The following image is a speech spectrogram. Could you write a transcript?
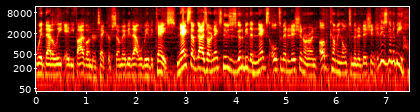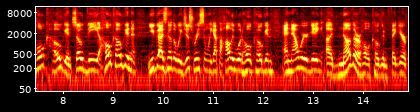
with that Elite 85 Undertaker, so maybe that will be the case. Next up, guys, our next news is going to be the next Ultimate Edition or an upcoming Ultimate Edition. It is going to be Hulk Hogan. So the Hulk Hogan, you guys know that we just recently got the Hollywood Hulk Hogan, and now we're getting another Hulk Hogan figure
